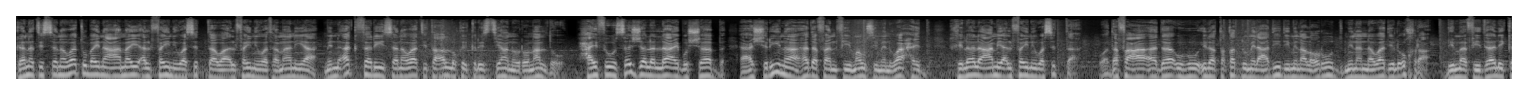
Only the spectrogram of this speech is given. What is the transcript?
كانت السنوات بين عامي 2006 و2008 من أكثر سنوات تألق كريستيانو رونالدو حيث سجل اللاعب الشاب 20 هدفا في موسم واحد خلال عام 2006 ودفع أداؤه إلى تقدم العديد من العروض من النوادي الأخرى بما في ذلك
